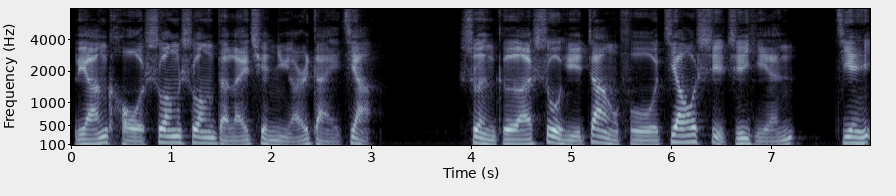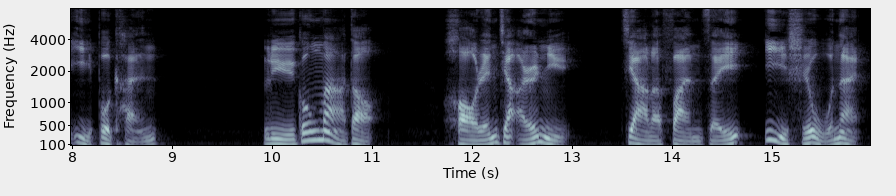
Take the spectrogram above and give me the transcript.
两口双双的来劝女儿改嫁。顺哥数与丈夫交誓之言，坚毅不肯。吕公骂道。好人家儿女嫁了反贼，一时无奈。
